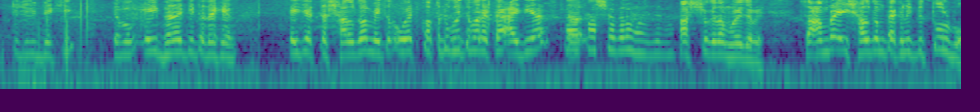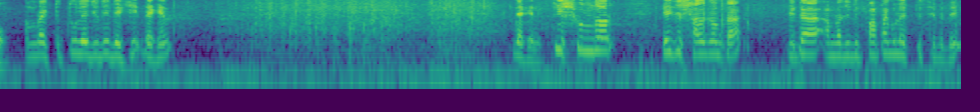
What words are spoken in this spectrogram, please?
একটু যদি দেখি এবং এই ভ্যারাইটিটা দেখেন এই যে একটা শালগম এটার ওয়েট কতটুকু হইতে পারে একটা আইডিয়া পাঁচশো গ্রাম হয়ে যাবে। পাঁচশো গ্রাম হয়ে যাবে। সো আমরা এই শালগমটা এখন একটু তুলবো। আমরা একটু তুলে যদি দেখি দেখেন। দেখেন কি সুন্দর এই যে শালগমটা। এটা আমরা যদি পাতাগুলো একটু ছেড়ে দিই।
